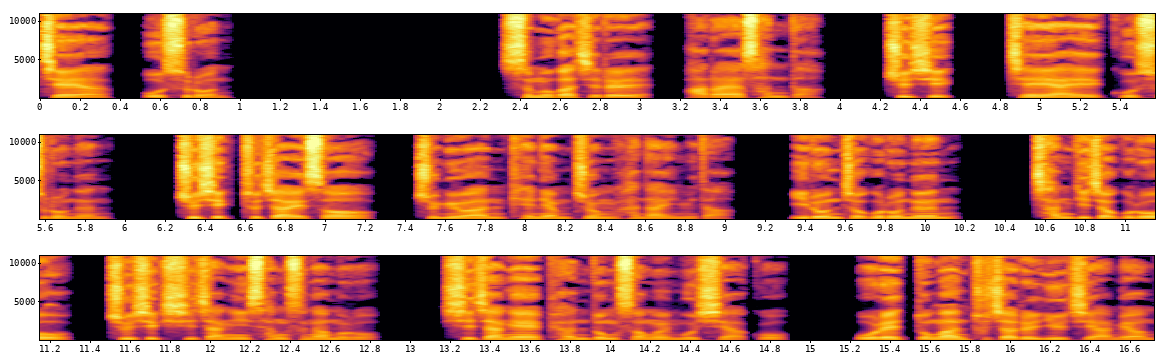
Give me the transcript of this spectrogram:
제야, 고수론. 스무 가지를 알아야 산다. 주식, 제야의 고수론은 주식 투자에서 중요한 개념 중 하나입니다. 이론적으로는 장기적으로 주식 시장이 상승하므로 시장의 변동성을 무시하고 오랫동안 투자를 유지하면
